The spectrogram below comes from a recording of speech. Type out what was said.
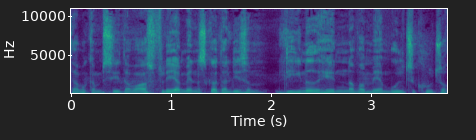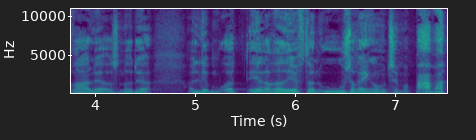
der var, kan man sige, der var også flere mennesker, der ligesom lignede hende og var mm. mere multikulturelle og sådan noget der. Og, og allerede efter en uge, så ringer hun til mig, Barbara,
